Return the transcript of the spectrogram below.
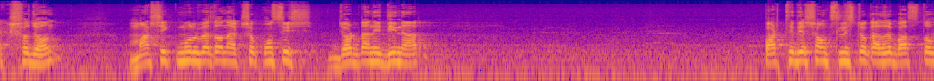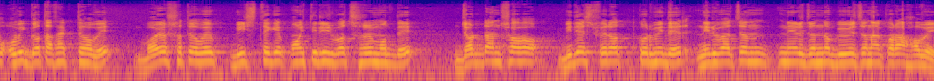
একশো জন। মাসিক মূল বেতন একশো পঁচিশ জর্ডানি দিনার। প্রার্থীদের সংশ্লিষ্ট কাজে বাস্তব অভিজ্ঞতা থাকতে হবে। বয়স হতে হবে বিশ থেকে পঁয়ত্রিশ বছরের মধ্যে। জর্ডান সহ বিদেশ ফেরত কর্মীদের নির্বাচনের জন্য বিবেচনা করা হবে।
